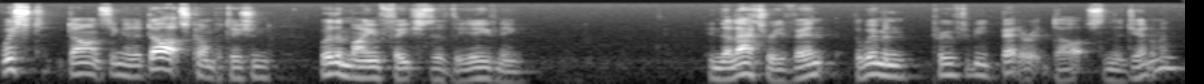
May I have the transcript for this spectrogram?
whist, dancing, and a darts competition were the main features of the evening. In the latter event, the women proved to be better at darts than the gentlemen.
